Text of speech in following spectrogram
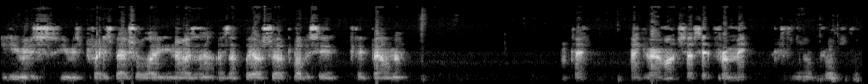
he was he was pretty special, like you know, as a as a player. So I'd probably say Craig Bellamy. Okay, thank you very much. That's it from me. No problem.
